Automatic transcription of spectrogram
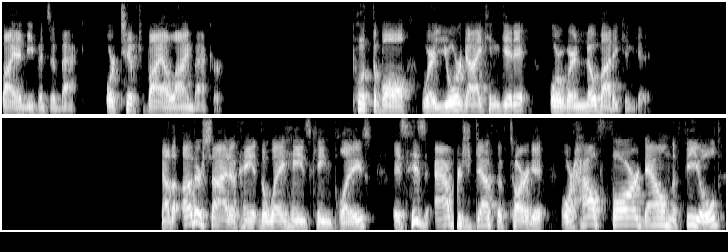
by a defensive back or tipped by a linebacker. Put the ball where your guy can get it or where nobody can get it. Now, the other side of the way Haynes King plays is his average depth of target or how far down the field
